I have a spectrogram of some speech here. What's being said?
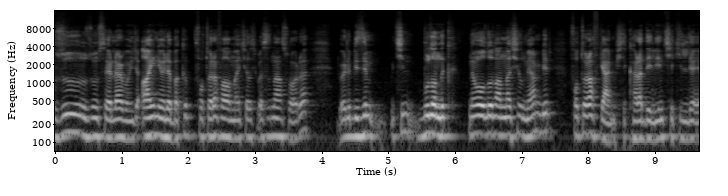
uzun uzun seriler boyunca aynı yöne bakıp fotoğraf almaya çalışmasından sonra böyle bizim için bulanık ne olduğunu anlaşılmayan bir fotoğraf gelmişti. Kara deliğin çekildiği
